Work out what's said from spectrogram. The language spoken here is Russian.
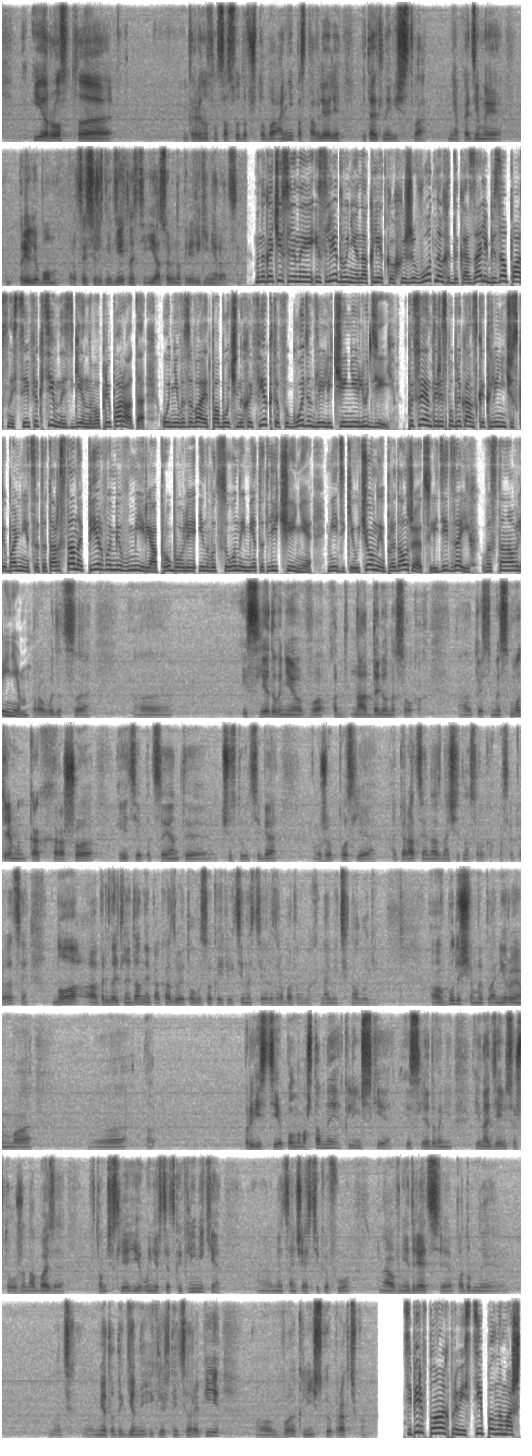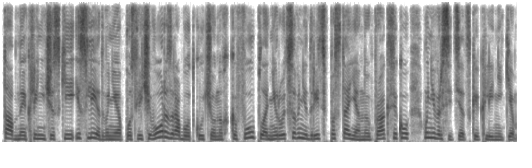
и рост кровеносных сосудов, чтобы они поставляли питательные вещества, необходимые при любом процессе жизнедеятельности и особенно при регенерации. Многочисленные исследования на клетках и животных доказали безопасность и эффективность генного препарата. Он не вызывает побочных эффектов и годен для лечения людей. Пациенты Республиканской клинической больницы Татарстана первыми в мире опробовали инновационный метод лечения. Медики и ученые продолжают следить за их восстановлением. Проводятся Э, исследования в, на отдаленных сроках. Э, то есть мы смотрим, как хорошо эти пациенты чувствуют себя уже после операции на значительных сроках после операции, но э, предварительные данные показывают о высокой эффективности разрабатываемых нами технологий. В будущем мы планируем провести полномасштабные клинические исследования и надеемся, что уже на базе, в том числе и университетской клиники э, медсанчасти КФУ, э, внедрять э, подобные методы генной и клеточной терапии в клиническую практику. Теперь в планах провести полномасштабные клинические исследования, после чего разработку ученых КФУ планируется внедрить в постоянную практику университетской клиники.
